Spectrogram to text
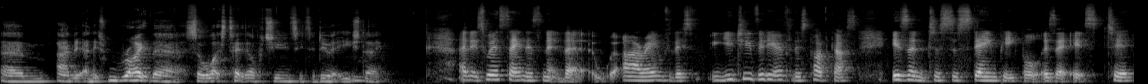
Um, and, and it's right there. So let's take the opportunity to do it each day. And it's worth saying, isn't it, that our aim for this YouTube video, for this podcast, isn't to sustain people, is it? It's to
